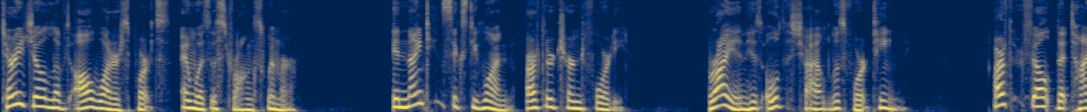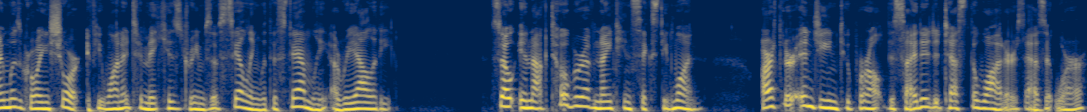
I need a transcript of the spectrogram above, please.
Terry Jo loved all water sports and was a strong swimmer. In 1961, Arthur turned 40. Brian, his oldest child, was 14. Arthur felt that time was growing short if he wanted to make his dreams of sailing with his family a reality. So, in October of 1961, Arthur and Jean Duperrault decided to test the waters, as it were,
